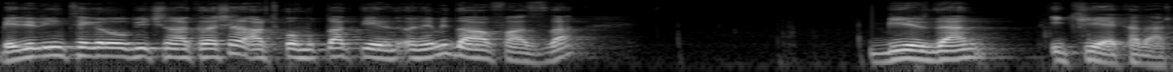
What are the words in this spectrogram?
Belirli integral olduğu için arkadaşlar artık o mutlak değerin önemi daha fazla. 1'den 2'ye kadar.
